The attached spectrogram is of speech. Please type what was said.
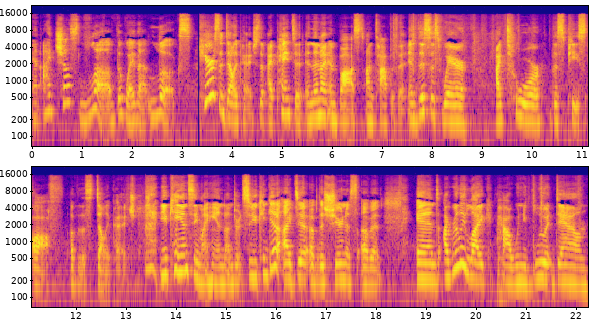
and I just love the way that looks. Here's a deli page that I painted and then I embossed on top of it. And this is where I tore this piece off of this deli page. You can see my hand under it, so you can get an idea of the sheerness of it. And I really like how when you glue it down,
